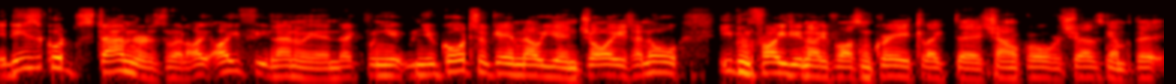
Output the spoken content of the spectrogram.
It is a good standard as well. I, I feel anyway, and like when you when you go to a game now, you enjoy it. I know even Friday night wasn't great, like the Shamrock Rovers Shels game, but the,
